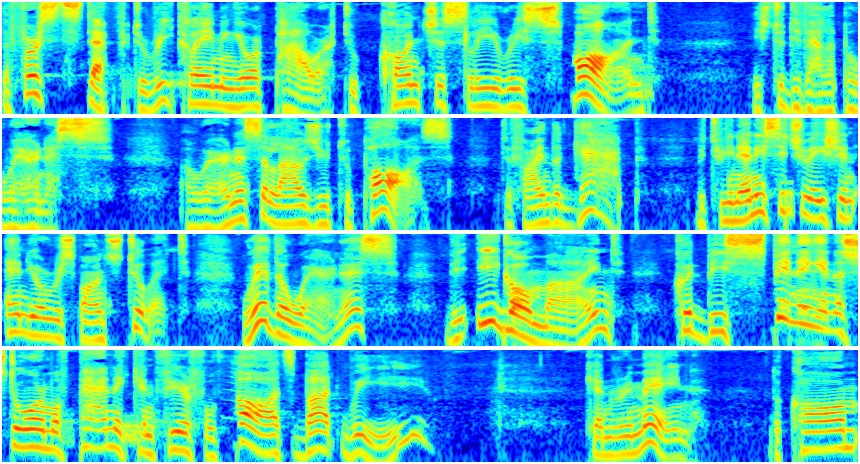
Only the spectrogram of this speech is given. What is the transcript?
The first step to reclaiming your power to consciously respond is to develop awareness. Awareness allows you to pause, to find the gap between any situation and your response to it. With awareness, the ego mind could be spinning in a storm of panic and fearful thoughts, but we can remain the calm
